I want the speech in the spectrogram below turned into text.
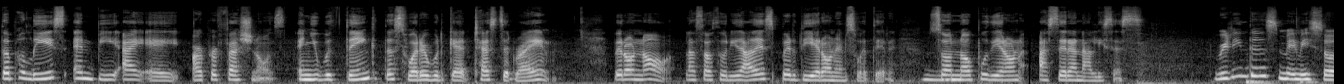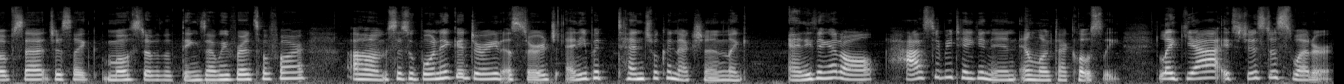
The police and BIA are professionals, and you would think the sweater would get tested, right? Pero no, las autoridades perdieron el suéter, so mm-hmm. no pudieron hacer análisis. Reading this made me so upset, just like most of the things that we've read so far. Um, se supone que during a search, any potential connection, like anything at all, has to be taken in and looked at closely. Like, yeah, it's just a sweater.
